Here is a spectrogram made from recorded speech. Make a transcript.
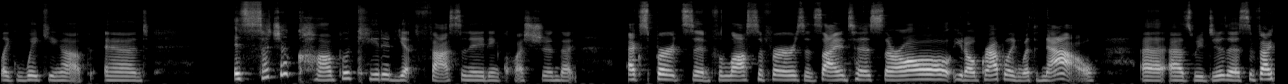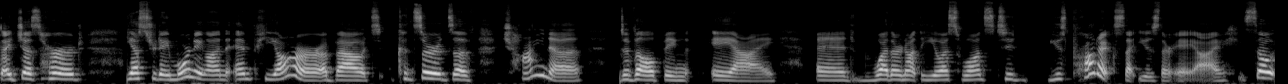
like waking up. And it's such a complicated yet fascinating question that experts and philosophers and scientists they're all you know grappling with now uh, as we do this in fact i just heard yesterday morning on npr about concerns of china developing ai and whether or not the us wants to use products that use their AI. So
